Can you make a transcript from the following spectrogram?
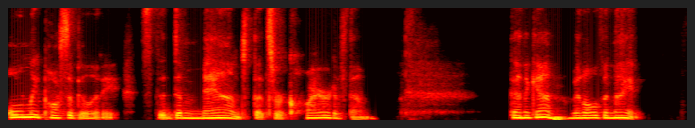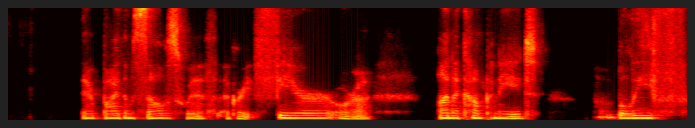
only possibility it's the demand that's required of them then again middle of the night they're by themselves with a great fear or a unaccompanied uh, belief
